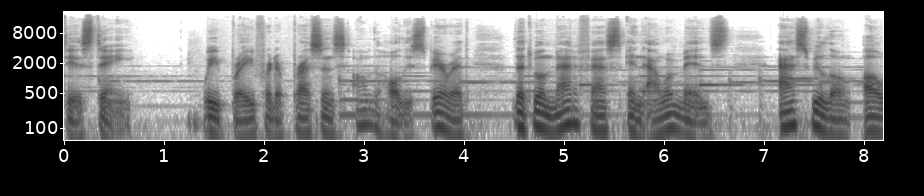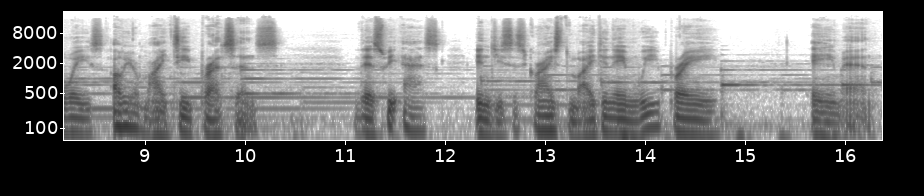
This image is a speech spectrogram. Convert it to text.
this day. We pray for the presence of the Holy Spirit that will manifest in our midst as we long always of your mighty presence. This we ask in Jesus Christ's mighty name we pray. Amen.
